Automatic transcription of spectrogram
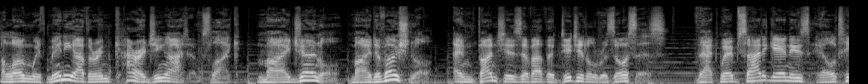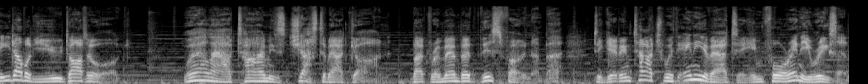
along with many other encouraging items like My Journal, My Devotional, and bunches of other digital resources. That website again is ltw.org. Well, our time is just about gone, but remember this phone number to get in touch with any of our team for any reason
